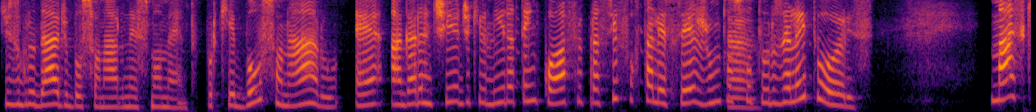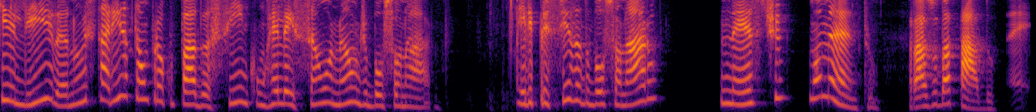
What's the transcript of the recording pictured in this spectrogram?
desgrudar de Bolsonaro nesse momento, porque Bolsonaro é a garantia de que o Lira tem cofre para se fortalecer junto aos é. futuros eleitores. Mas que Lira não estaria tão preocupado assim com reeleição ou não de Bolsonaro. Ele precisa do Bolsonaro neste momento. Prazo datado. É,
